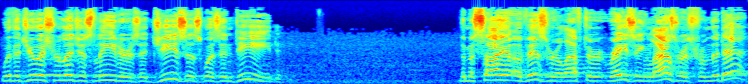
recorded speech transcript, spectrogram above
with the Jewish religious leaders that Jesus was indeed the Messiah of Israel after raising Lazarus from the dead.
